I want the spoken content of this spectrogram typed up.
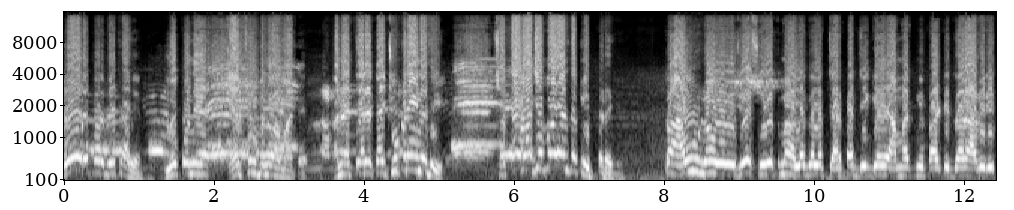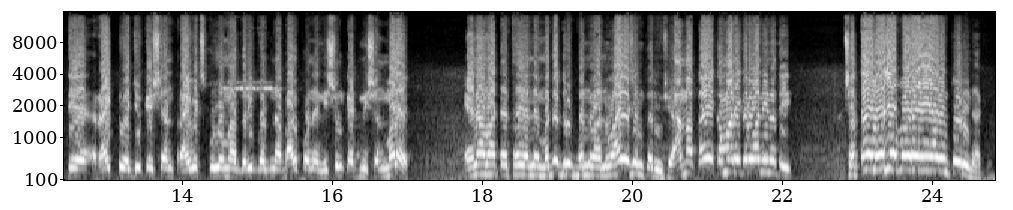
રોડ ઉપર બેઠા છે લોકોને હેલ્પફુલ બનવા માટે. અને અત્યારે કઈ ચૂંટણી નથી. છતાંય ભાજપ તકલીફ પડે છે. તો આવું ન હોવું જોઈએ. સુરતમાં અલગ અલગ ચાર પાંચ જગ્યાએ આમ આદમી પાર્ટી દ્વારા આવી રીતે રાઇટ ટુ એજ્યુકેશન પ્રાઇવેટ સ્કૂલોમાં ગરીબ વર્ગના બાળકોને નિઃશુલ્ક એડમિશન મળે એના માટે થઈ અને મદદરૂપ બનવાનું આયોજન કર્યું છે. આમાં કઈ કમાણી કરવાની નથી. છતાંય ભાજપ પડે એ આવીને તોડી નાખ્યું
